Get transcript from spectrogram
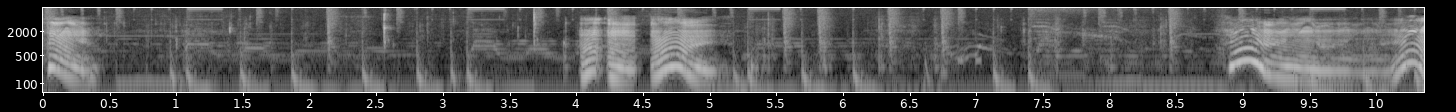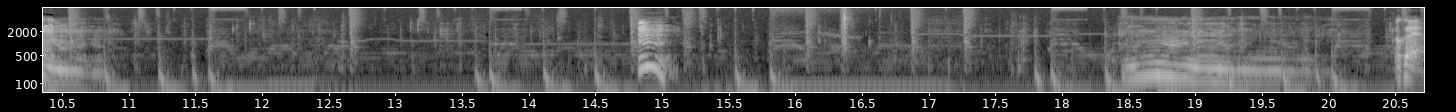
Hmm. Mm-mm-mm. Mmm. Okay.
